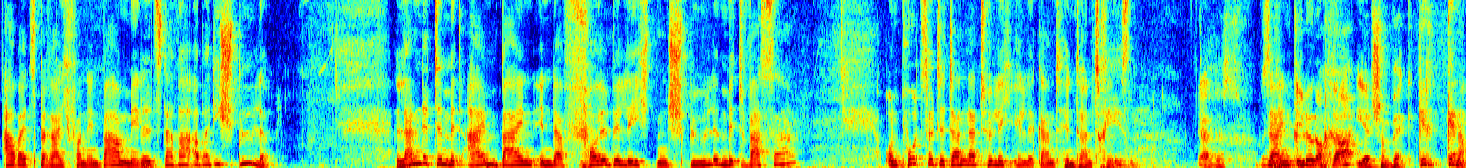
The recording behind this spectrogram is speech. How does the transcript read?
Arbeitsbereich von den Barmädels, da war aber die Spüle. Landete mit einem Bein in der vollbelegten Spüle mit Wasser und purzelte dann natürlich elegant hintern Tresen. Ja, das Sein Glück- noch da, jetzt schon weg. Ge genau.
